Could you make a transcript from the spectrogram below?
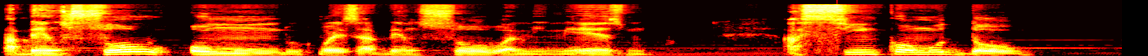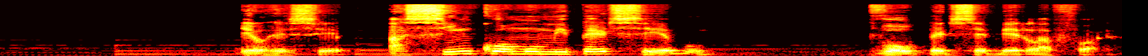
abençoo o mundo, pois abençoo a mim mesmo, assim como dou, eu recebo. Assim como me percebo, vou perceber lá fora.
